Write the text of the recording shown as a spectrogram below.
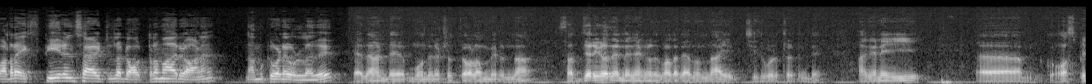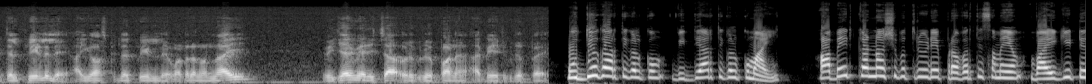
വളരെ എക്സ്പീരിയൻസ് ആയിട്ടുള്ള ഡോക്ടർമാരുമാണ് നമുക്കിവിടെ ഉള്ളത്. ഏതാണ്ട് മൂന്ന് ലക്ഷത്തോളം വരുന്ന സർജറികൾ തന്നെ ഞങ്ങൾ വളരെ നന്നായി ചെയ്തു കൊടുത്തിട്ടുണ്ട്. അങ്ങനെ ഈ ഹോസ്പിറ്റൽ ഫീൽഡിൽ ഐ ഹോസ്പിറ്റൽ ഫീൽഡിൽ വളരെ നന്നായി വിജയം വരിച്ച ഒരു ഗ്രൂപ്പാണ് അബേറ്റ് ഗ്രൂപ്പ്. ഉദ്യോഗാർത്ഥികൾക്കും വിദ്യാർത്ഥികൾക്കുമായി അബേറ്റ് കണ്ണാശുപത്രിയുടെ പ്രവൃത്തി സമയം വൈകിട്ട്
